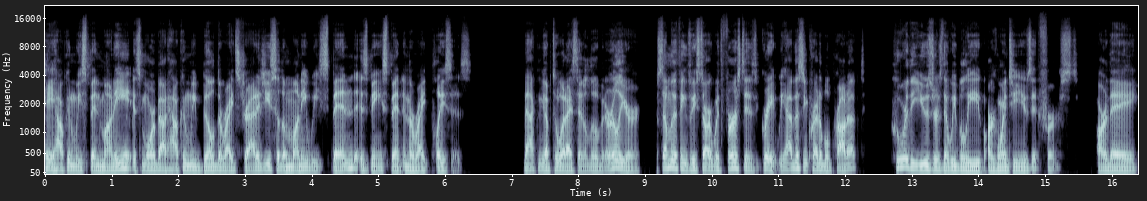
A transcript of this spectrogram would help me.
hey, how can we spend money? It's more about how can we build the right strategy so the money we spend is being spent in the right places. Backing up to what I said a little bit earlier, some of the things we start with first is great, we have this incredible product. Who are the users that we believe are going to use it first? Are they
